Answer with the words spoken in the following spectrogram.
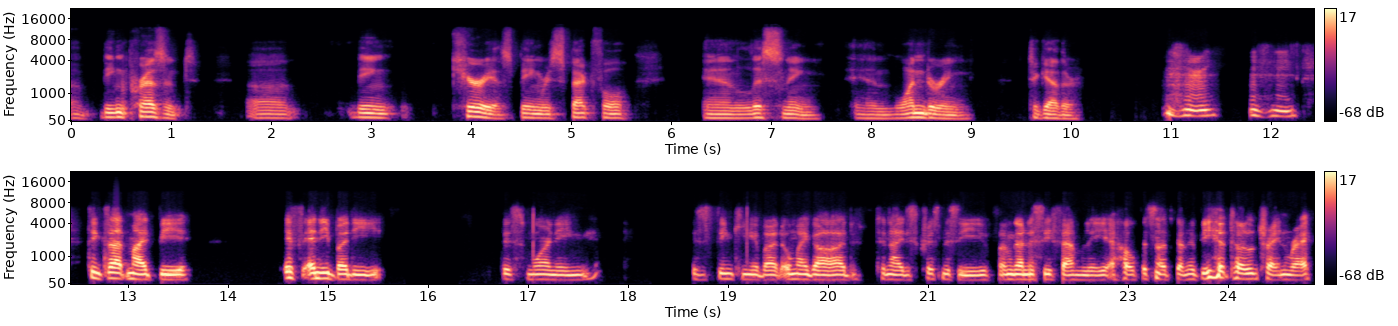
uh, being present, uh, being curious, being respectful, and listening and wondering together. Mm-hmm. Mm-hmm. I think that might be, if anybody this morning is thinking about, oh my God, tonight is Christmas Eve. I'm going to see family. I hope it's not going to be a total train wreck.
